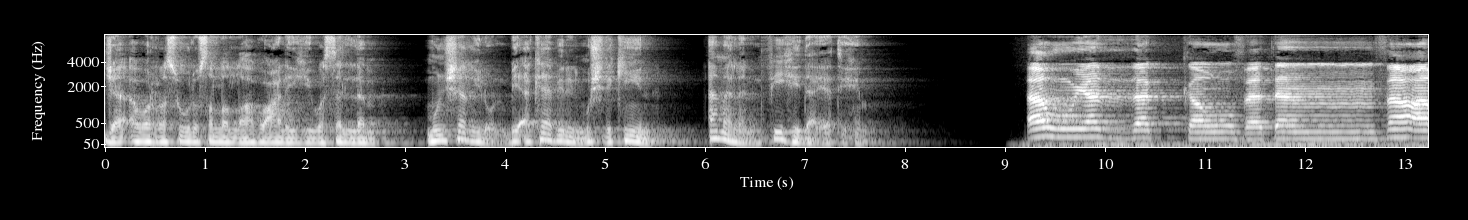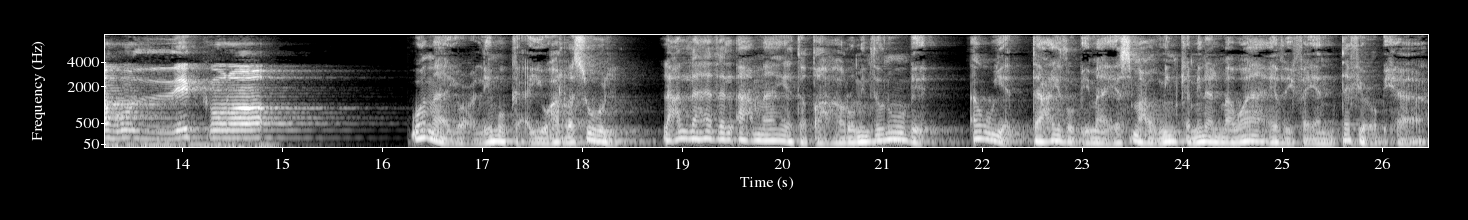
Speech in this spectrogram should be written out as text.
جاء والرسول صلى الله عليه وسلم منشغل بأكابر المشركين املا في هدايتهم. أو يذكر فتنفعه الذكرى. وما يعلمك أيها الرسول لعل هذا الأعمى يتطهر من ذنوبه أو يتعظ بما يسمع منك من المواعظ فينتفع بها.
